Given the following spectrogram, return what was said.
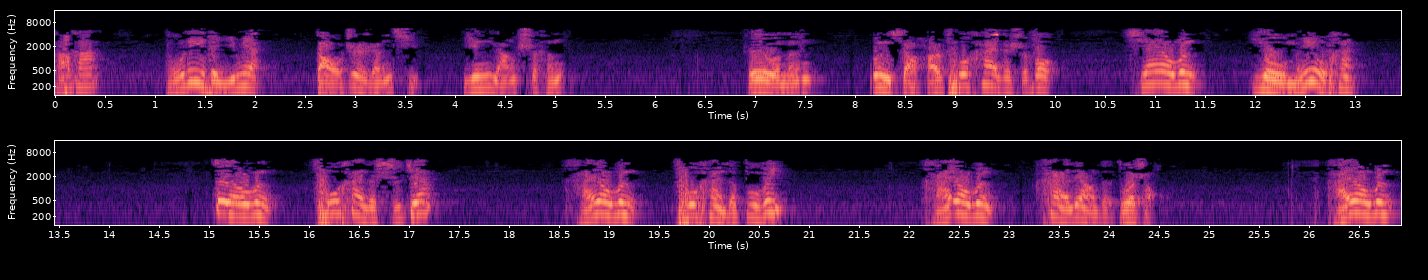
察它不利的一面，导致人体阴阳失衡。所以我们问小孩出汗的时候，先要问有没有汗，再要问出汗的时间，还要问出汗的部位，还要问。汗量的多少，还要问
